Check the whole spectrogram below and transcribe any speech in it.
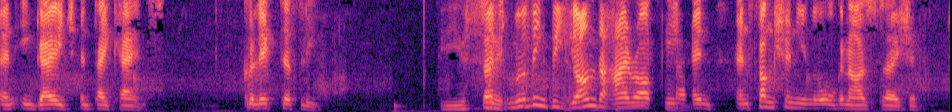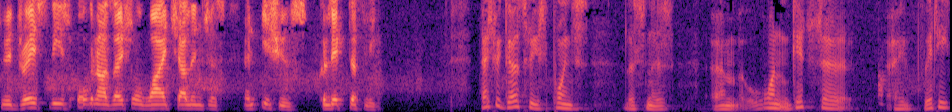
and engage and take hands collectively. So it's moving beyond the hierarchy and, and function in the organization to address these organizational wide challenges and issues collectively. As we go through these points, listeners, um, one gets a, a very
